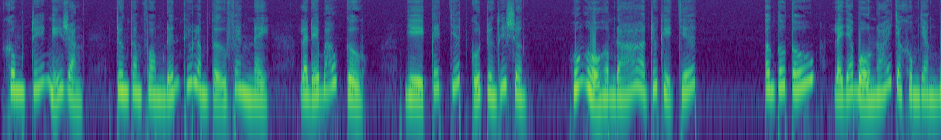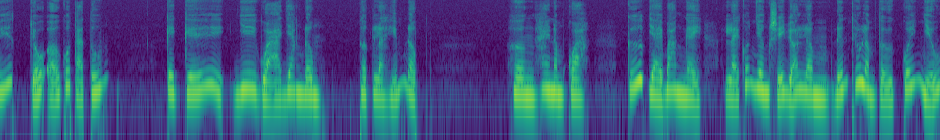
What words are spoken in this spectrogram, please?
không trí nghĩ rằng Trương Tam Phong đến Thiếu Lâm tự phen này là để báo cừu vì cái chết của Trương Thúy Sơn. Huống hồ hôm đó trước khi chết, ân tố tố là giả bộ nói cho không gian biết chỗ ở của tạ tốn. Cây kế di quạ giang đông thật là hiểm độc. Hơn hai năm qua, cứ vài ba ngày lại có nhân sĩ võ lâm đến thiếu lâm tự quấy nhiễu,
